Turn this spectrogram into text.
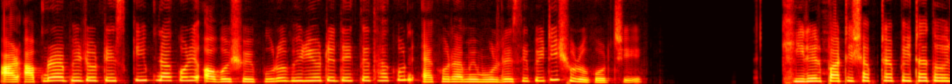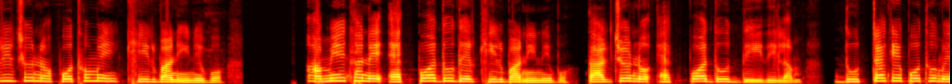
আর আপনারা ভিডিওটি স্কিপ না করে অবশ্যই পুরো ভিডিওটি দেখতে থাকুন। এখন আমি মূল রেসিপিটি শুরু করছি। ক্ষীরের পাটিসাপটা পিঠা তৈরির জন্য প্রথমেই ক্ষীর বানিয়ে নেব। আমি এখানে এক পোয়া দুধের ক্ষীর বানিয়ে নেব। তার জন্য এক পোয়া দুধ দিয়ে দিলাম। দুধটাকে প্রথমে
